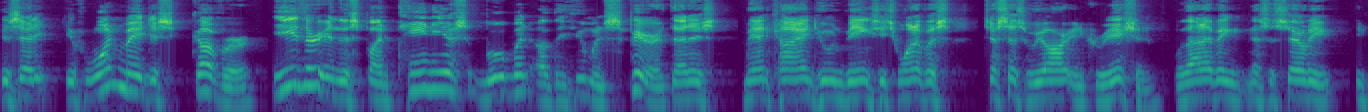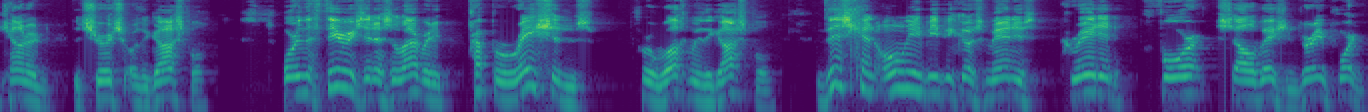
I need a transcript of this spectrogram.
is that if one may discover either in the spontaneous movement of the human spirit, that is, mankind, human beings, each one of us just as we are in creation, without having necessarily encountered the church or the gospel, or in the theories it has elaborated, preparations for welcoming the gospel, this can only be because man is created for salvation. Very important.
